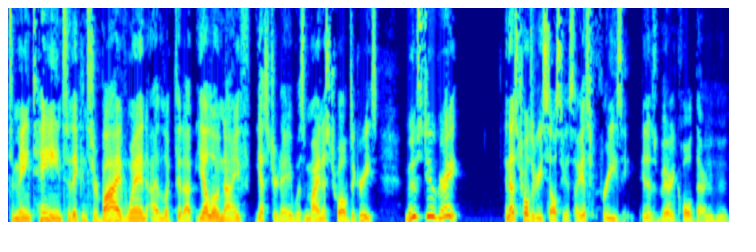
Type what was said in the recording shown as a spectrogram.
to maintain so they can survive when I looked it up. Yellowknife yesterday was minus 12 degrees. Moose do great. And that's 12 degrees Celsius. Like it's freezing. It is very cold there. Mhm.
